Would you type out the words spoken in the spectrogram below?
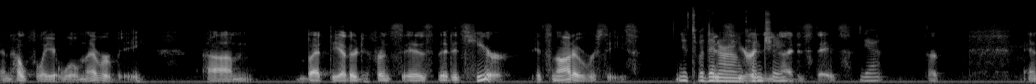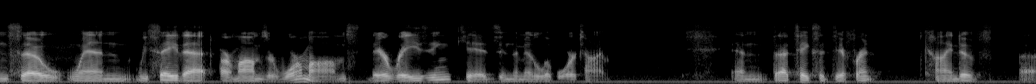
and hopefully it will never be. Um, but the other difference is that it's here. It's not overseas. It's within it's our own here country. in the United States. Yeah. And so when we say that our moms are war moms, they're raising kids in the middle of wartime. And that takes a different kind of uh,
